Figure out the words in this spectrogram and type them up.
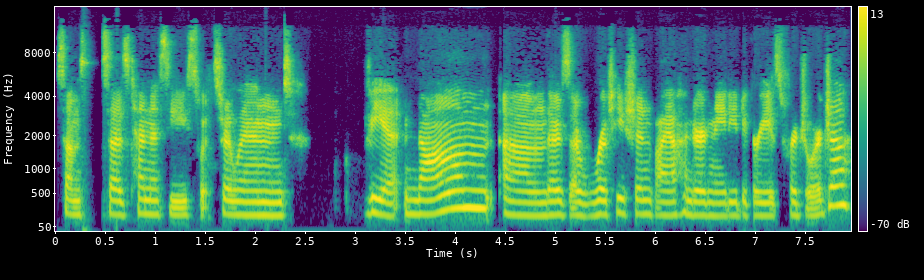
Some says Tennessee, Switzerland, Vietnam. Um, there's a rotation by 180 degrees for Georgia.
